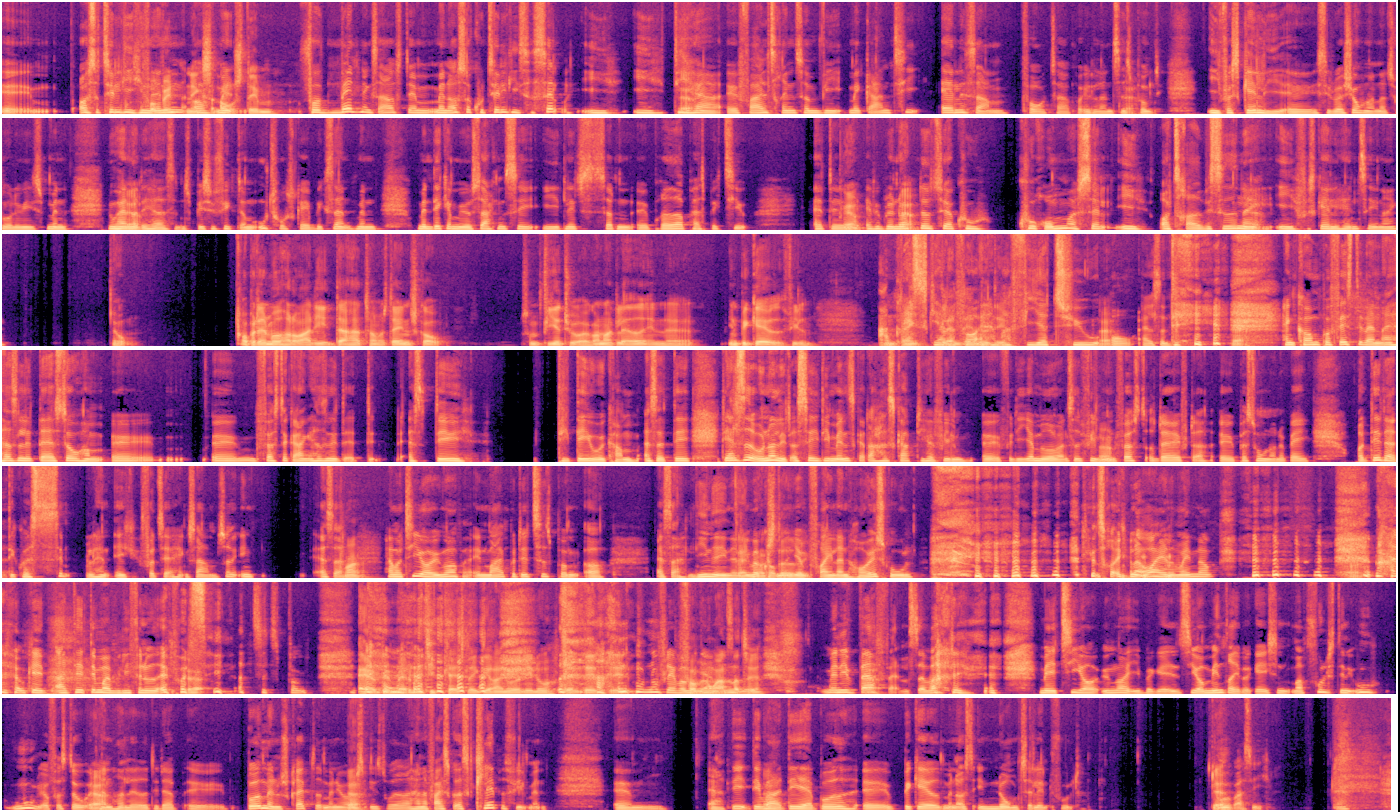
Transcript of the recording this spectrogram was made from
øh, også tilgive hinanden. Forventningsafstemme. Og, men, forventningsafstemme, men også at kunne tilgive sig selv i, i de ja. her øh, fejltrin, som vi med garanti alle sammen foretager på et eller andet tidspunkt, ja. i forskellige øh, situationer naturligvis, men nu handler ja. det her sådan specifikt om utroskab, ikke sandt? Men, men det kan man jo sagtens se i et lidt sådan øh, bredere perspektiv, at, øh, ja. at vi bliver nok ja. nødt til at kunne, kunne rumme os selv i at træde ved siden af ja. i forskellige henseender, ikke? Jo. Og på den måde har du ret i, der har Thomas Daneskov som 24-årig godt nok lavet en, øh, en begavet film. Jamen, hvad sker der for, at han var 24 ja. år? Altså det, ja. han kom på festivalen, og jeg havde sådan lidt, da jeg så ham øh, øh, første gang, jeg havde sådan lidt, det, altså det, det, det er jo ikke ham. Altså det, det er altid underligt at se de mennesker, der har skabt de her film, øh, fordi jeg møder jo altid filmen ja. først, og derefter øh, personerne bag. Og det der, det kunne jeg simpelthen ikke få til at hænge sammen. Sådan en, altså, Nej. han var 10 år yngre end mig på det tidspunkt, og altså lignede en, der lige var kommet hjem fra en eller anden højskole. det tror jeg ikke, han har overhalet mig indenom. Nej, okay, Ej, det, det må vi lige finde ud af på et ja. senere tidspunkt. ja, den matematik kan jeg slet ikke regne ud lige nu. Den, det, det, nu, nu får vi nogle andre til. Men i hvert fald, så var det med 10 år yngre i bagagen, 10 år mindre i bagagen, var fuldstændig umuligt at forstå, at ja. han havde lavet det der, øh, både manuskriptet, men jo ja. også instrueret. Han har faktisk også klippet filmen. Øhm, ja, det, det, var, ja. det er både øh, begavet, men også enormt talentfuldt. Det ja. må jeg bare sige. Ja.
